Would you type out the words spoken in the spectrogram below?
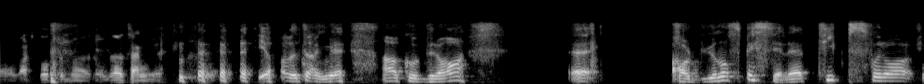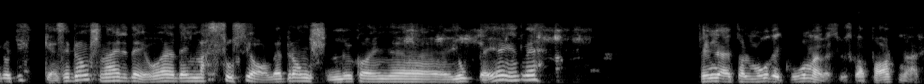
og vært godt humør, og det trenger vi. ja, det trenger vi. Ja, hvor bra. Eh, har du noen spesielle tips for å, for å, lykkes i bransjen her? Det er jo den mest sosiale bransjen du kan uh, jobbe i, egentlig. Finn deg en tålmodig kone hvis du skal ha partner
